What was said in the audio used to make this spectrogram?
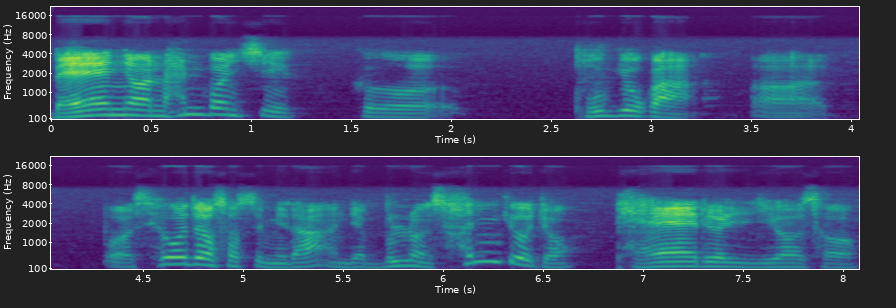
매년 한 번씩 그 부교가 어, 뭐 세워졌었습니다. 이제 물론 선교죠. 배를 이어서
